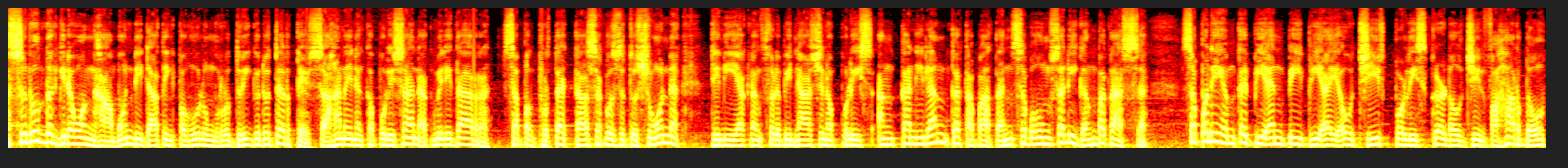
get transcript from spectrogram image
Kasunod ng ginawang hamon ni dating Pangulong Rodrigo Duterte sa hanay ng kapulisan at militar sa pagprotekta sa konstitusyon, tiniyak ng Philippine National Police ang kanilang katapatan sa buong saligang batas. Sa panayam kay PNP PIO Chief Police Colonel Gene Fajardo,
